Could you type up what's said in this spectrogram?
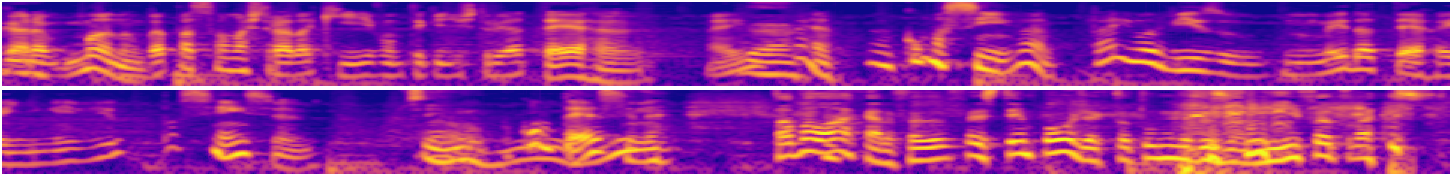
Cara, mano, vai passar uma estrada aqui, vamos ter que destruir a Terra. Aí, É. é, como assim? Ah, tá aí o aviso, no meio da Terra aí, ninguém viu. Paciência. Sim. Acontece, né? Tava lá, cara. Faz, faz tempão já que tá todo mundo avisando. Ninguém foi atrás.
